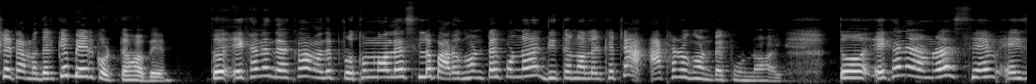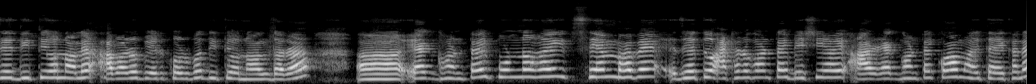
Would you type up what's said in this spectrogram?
সেটা আমাদেরকে বের করতে হবে। তো এখানে দেখো আমাদের প্রথম নলে ছিল বারো ঘন্টায় পূর্ণ হয়, দ্বিতীয় নলের ক্ষেত্রে আঠারো ঘন্টায় পূর্ণ হয়। তো এখানে আমরা সেম এই যে দ্বিতীয় নলে আবারও বের করব, দ্বিতীয় নল দ্বারা এক ঘন্টায় পূর্ণ হয় সেমভাবে যেহেতু আঠারো ঘন্টায় বেশি হয় আর এক ঘন্টায় কম হয়, তাই এখানে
